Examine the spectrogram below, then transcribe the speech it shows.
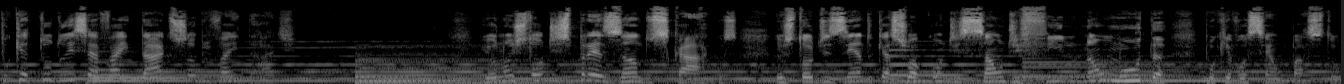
Porque tudo isso é vaidade sobre vaidade. Eu não estou desprezando os cargos, eu estou dizendo que a sua condição de filho não muda porque você é um pastor.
